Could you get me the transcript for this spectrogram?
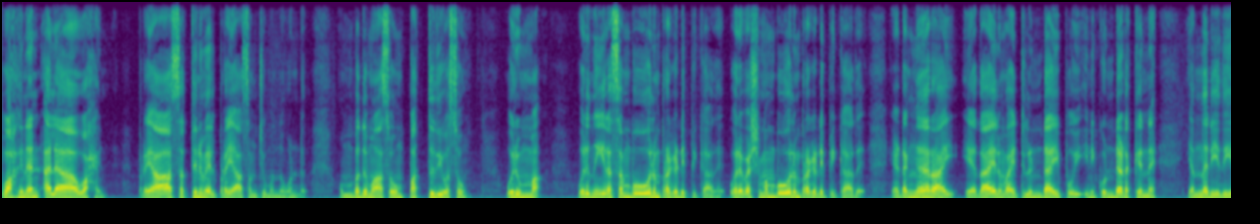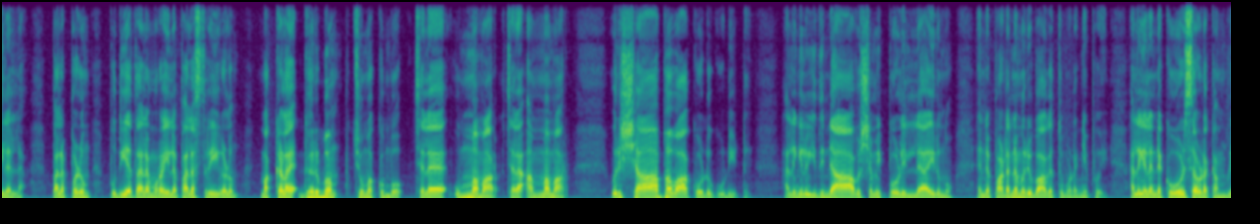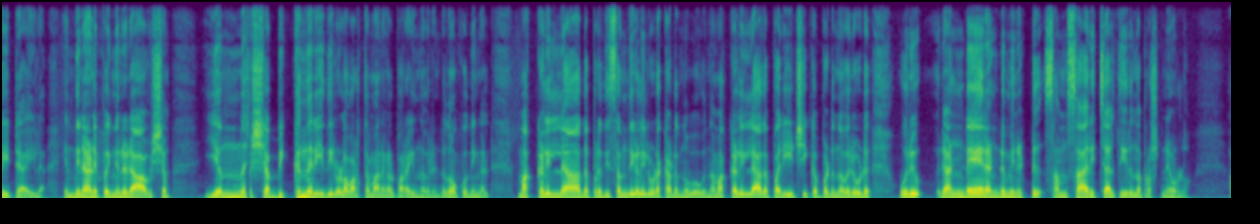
വഹ്നൻ അല വഹൻ. പ്രയാസത്തിനുമേൽ പ്രയാസം ചുമന്നുകൊണ്ട്. ഒമ്പത് മാസവും പത്ത് ദിവസവും ഒരു ഉമ്മ. ഒരു നീരസം പോലും പ്രകടിപ്പിക്കാതെ ഒരു വിഷമം പോലും പ്രകടിപ്പിക്കാതെ ഇടങ്ങേറായി ഏതായാലും വയറ്റിലുണ്ടായിപ്പോയി ഇനി കൊണ്ടടക്കന്നെ എന്ന രീതിയിലല്ല. പലപ്പോഴും പുതിയ തലമുറയിലെ പല സ്ത്രീകളും മക്കളെ ഗർഭം ചുമക്കുമ്പോൾ ചില ഉമ്മമാർ ചില അമ്മമാർ ഒരു ശാപവാക്കോട് കൂടിയിട്ട് അല്ലെങ്കിൽ ഇതിന്റെ ആവശ്യം ഇപ്പോൾ ഇല്ലായിരുന്നു. എന്റെ പഠനം ഒരു ഭാഗത്ത് മുടങ്ങിപ്പോയി. അല്ലെങ്കിൽ എന്റെ കോഴ്സ് അവിടെ കംപ്ലീറ്റ് ആയില്ല. എന്തിനാണിപ്പോൾ ഇങ്ങനെ ഒരു ആവശ്യം? എന്ന് ശപിക്കുന്ന രീതിയിലുള്ള വർത്തമാനങ്ങൾ പറയുന്നവരുണ്ട്. നോക്കൂ നിങ്ങൾ. മക്കളില്ലാതെ പ്രതിസന്ധികളിലൂടെ കടന്നു പോകുന്ന മക്കളില്ലാതെ പരീക്ഷിക്കപ്പെടുന്നവരോട് ഒരു രണ്ടേ രണ്ട് മിനിറ്റ് സംസാരിച്ചാൽ തീരുന്ന പ്രശ്നമേ ഉള്ളൂ.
